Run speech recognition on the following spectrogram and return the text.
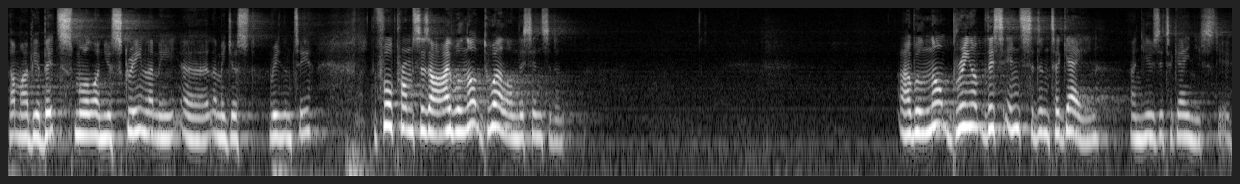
That might be a bit small on your screen. Let me, uh, let me just read them to you. The four promises are I will not dwell on this incident. I will not bring up this incident again and use it against you.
